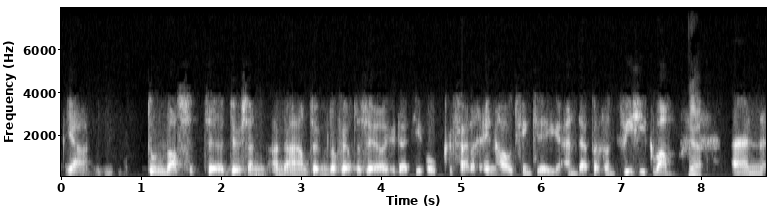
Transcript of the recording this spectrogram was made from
ja, toen was het dus aan, aan de hand om ervoor te zorgen dat hij ook verder inhoud ging krijgen en dat er een visie kwam. Ja. En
